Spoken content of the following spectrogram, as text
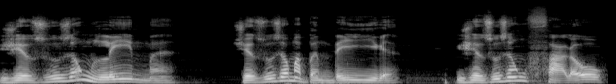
Jesus é um lema, Jesus é uma bandeira, Jesus é um farol,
